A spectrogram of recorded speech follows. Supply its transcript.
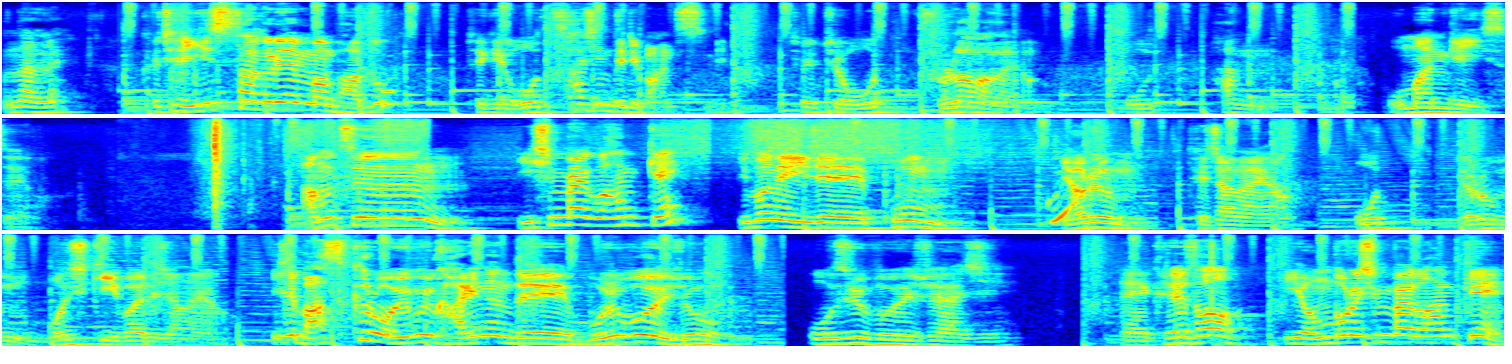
혼날래? 그제 인스타그램만 봐도 되게 옷 사진들이 많습니다. 저옷 졸라 많아요. 옷한 5만 개 있어요. 아무튼 이 신발과 함께 이번에 이제 봄, 여름 되잖아요. 옷 여러분 멋있게 입어야 되잖아요. 이제 마스크로 얼굴 가리는데 뭘 보여줘? 옷을 보여줘야지. 네, 그래서 이 연보르 신발과 함께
